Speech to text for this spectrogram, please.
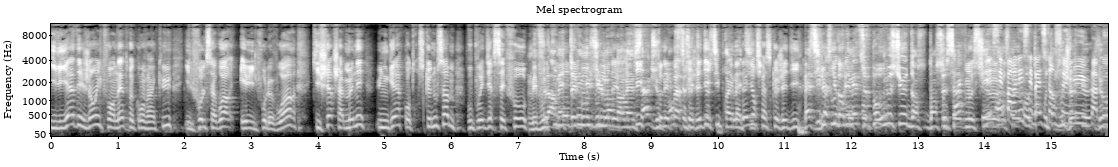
Il y a des gens, il faut en être convaincu, il faut le savoir et il faut le voir, qui cherchent à mener une guerre contre ce que nous sommes. Vous pouvez dire c'est faux. Mais vouloir tout le mettre monde est beau, tout le musulmans monde est dans le même gentil. sac, je ce n'est pense pas que ce que c'est j'ai dit. D'ailleurs, pas ce que j'ai dit. Bah si, Du parce que vous voulez mettre ce pauvre monsieur dans, dans ce Ce sac. pauvre monsieur. Laissez parler Sébastien vous- Chenu, Pablo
